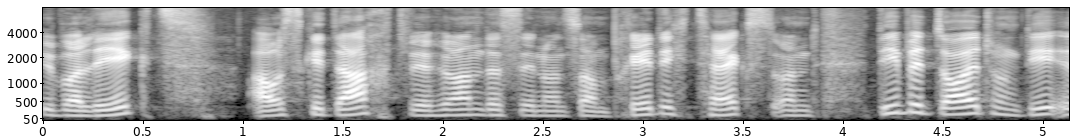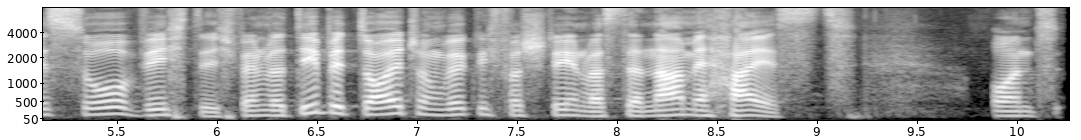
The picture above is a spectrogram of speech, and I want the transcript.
überlegt, ausgedacht. Wir hören das in unserem Predigtext und die Bedeutung, die ist so wichtig. Wenn wir die Bedeutung wirklich verstehen, was der Name heißt und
